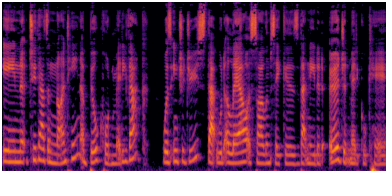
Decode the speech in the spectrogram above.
In 2019, a bill called Medevac was introduced that would allow asylum seekers that needed urgent medical care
